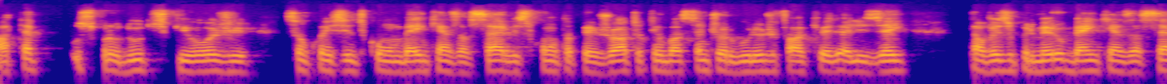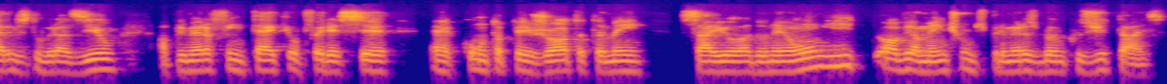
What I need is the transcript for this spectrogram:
até os produtos que hoje são conhecidos como Banking as a Service, conta PJ. Eu tenho bastante orgulho de falar que eu idealizei talvez o primeiro Banking as a Service do Brasil, a primeira fintech a oferecer é, conta PJ também saiu lá do Neon e, obviamente, um dos primeiros bancos digitais.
